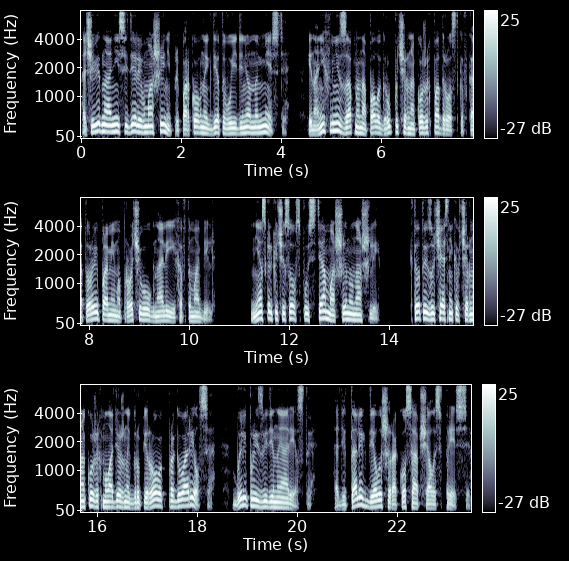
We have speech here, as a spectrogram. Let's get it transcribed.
Очевидно, они сидели в машине, припаркованной где-то в уединенном месте, и на них внезапно напала группа чернокожих подростков, которые, помимо прочего, угнали их автомобиль. Несколько часов спустя машину нашли. Кто-то из участников чернокожих молодежных группировок проговорился, были произведены аресты. О деталях дела широко сообщалось в прессе.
